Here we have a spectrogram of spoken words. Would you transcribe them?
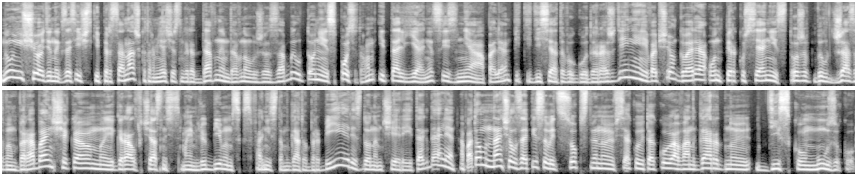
Ну и еще один экзотический персонаж, которым я, честно говоря, давным-давно уже забыл, Тони Эспосито. Он итальянец из Неаполя, 50-го года рождения, и вообще говоря, он перкуссионист, тоже был джазовым барабанщиком, играл, в частности, с моим любимым саксофонистом Гато Барбиери, с Доном Черри и так далее, а потом начал записывать собственную всякую такую авангардную диско-музыку.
